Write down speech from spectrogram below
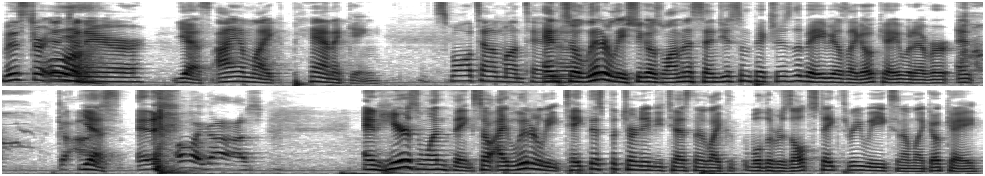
Mr. Engineer, yes, I am like panicking. Small town Montana. And so literally, she goes, "Well, I'm going to send you some pictures of the baby." I was like, "Okay, whatever." And gosh. Yes. And, Oh my gosh. and here's one thing. So I literally take this paternity test, and they're like, "Well, the results take three weeks," and I'm like, "Okay."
